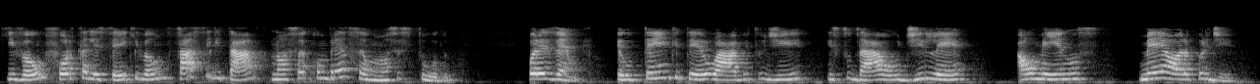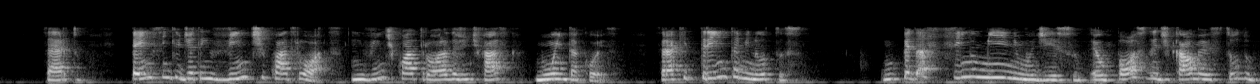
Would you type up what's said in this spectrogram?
que vão fortalecer e que vão facilitar nossa compreensão, nosso estudo. Por exemplo, eu tenho que ter o hábito de estudar ou de ler ao menos meia hora por dia, certo? Pensem que o dia tem 24 horas. Em 24 horas a gente faz muita coisa. Será que 30 minutos, um pedacinho mínimo disso, eu posso dedicar ao meu estudo?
